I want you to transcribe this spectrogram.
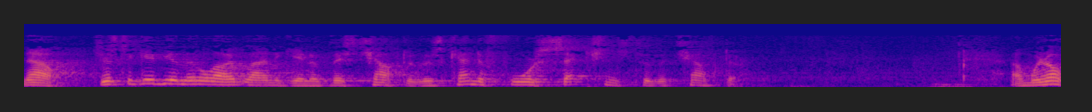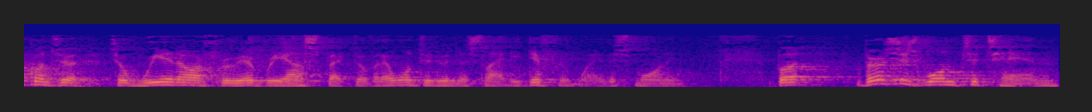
Now, just to give you a little outline again of this chapter, there's kind of four sections to the chapter. And we're not going to, to our through every aspect of it. I want to do it in a slightly different way this morning. But verses 1 to 10,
